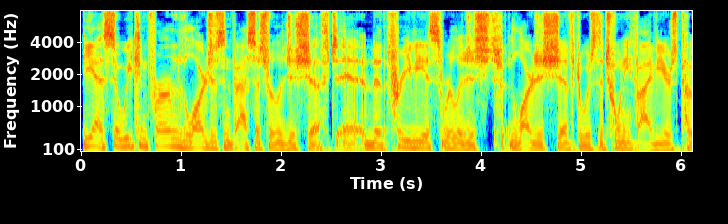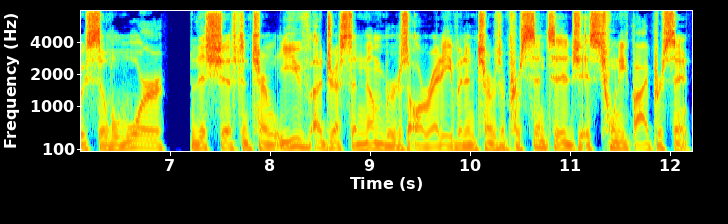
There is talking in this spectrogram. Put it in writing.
Yeah, so we confirmed the largest and fastest religious shift. Uh, the previous religious largest shift was the 25 years post Civil War this shift in terms you've addressed the numbers already, but in terms of percentage, it's 25%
